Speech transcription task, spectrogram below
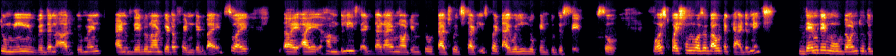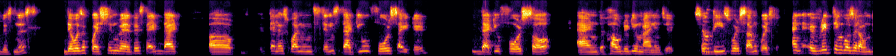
to me with an argument and they do not get offended by it. So I I, I humbly said that I am not into touch with studies, but I will look into the same. So first question was about academics. Then they moved on to the business. There was a question where they said that, uh, tell us one instance that you foresighted, that you foresaw, and how did you manage it? So Okay. these were some questions, and everything was around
